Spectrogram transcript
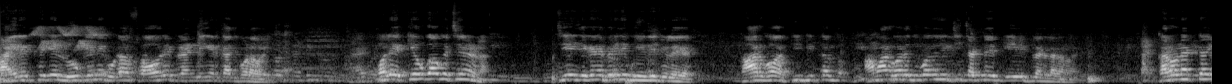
বাইরের থেকে লোক এনে গোটা শহরে ব্র্যান্ডিং এর কাজ করা হয়েছে। ফলে কেউ কাউকে চেনে না, যে যেখানে পেরেছে বুঝে দিয়ে চলে গেছে। কার ঘর, কি বৃত্তান্ত? আমার ঘরে দুপাশে দেখছি চারটে বিএবি ফ্ল্যাগ লাগানো হয়েছে কারণ একটাই,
